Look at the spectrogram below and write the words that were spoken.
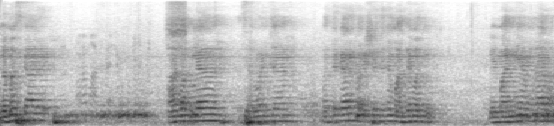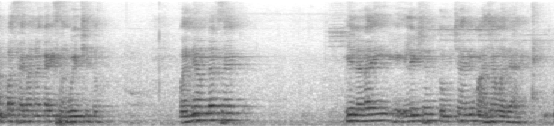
नमस्कार. आज आपल्या सर्वांच्या पत्रकार परिषदेच्या माध्यमातून मी माननीय आमदार आप्पासाहेबांना काही सांगू इच्छितो. माननीय आमदार साहेब ही लढाई हे इलेक्शन तुमच्या आणि माझ्यामध्ये आहे.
